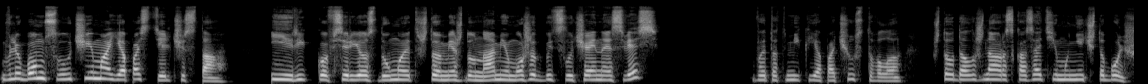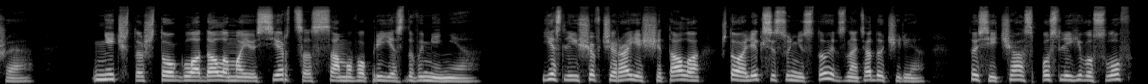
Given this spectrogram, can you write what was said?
В любом случае, моя постель чиста. И Рикко всерьез думает, что между нами может быть случайная связь? В этот миг я почувствовала, что должна рассказать ему нечто большее. Нечто, что гладало мое сердце с самого приезда в имение. Если еще вчера я считала, что Алексису не стоит знать о дочери, то сейчас, после его слов,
